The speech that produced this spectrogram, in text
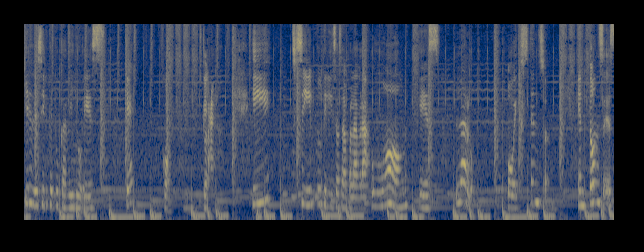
quiere decir que tu cabello es, ¿qué? Corto, claro. Y si utilizas la palabra long, es largo o extenso. Entonces,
